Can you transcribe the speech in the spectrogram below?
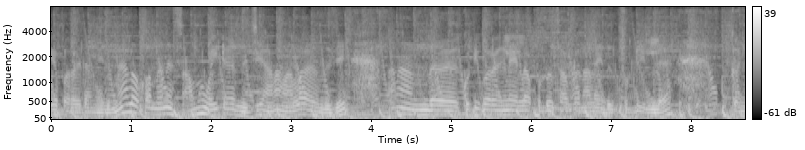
பெரிய பறவை தாங்க இது மேலே உட்காந்தோன்னே செம வெயிட்டாக இருந்துச்சு. ஆனால் நல்லா இருந்துச்சு. ஆனால் அந்த குட்டி பறவைங்களே எல்லா ஃபுட்டும் சாப்பிட்டனால இதுக்கு ஃபுட்டு இல்லை. கொஞ்ச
